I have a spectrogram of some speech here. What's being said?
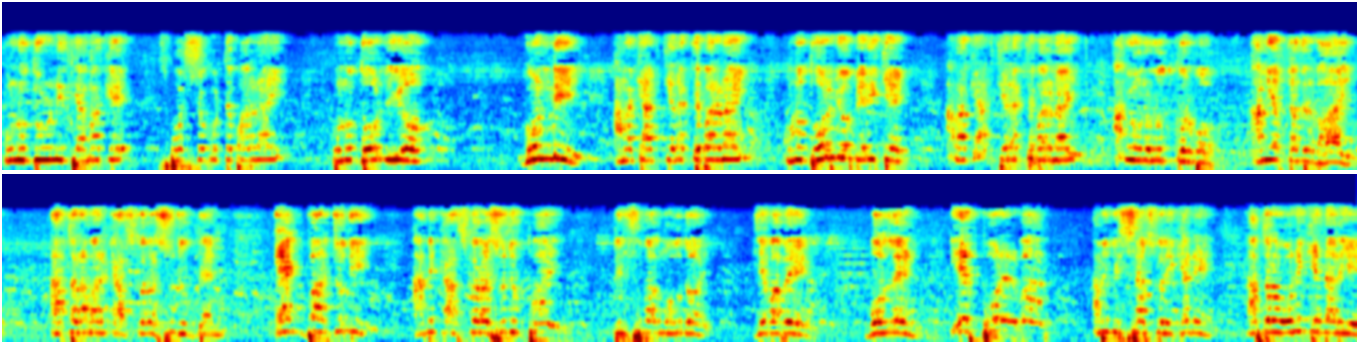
কোনো দুর্নীতি আমাকে স্পর্শ করতে পারে নাই, কোনো ধর্মীয় গন্ডি আমাকে আটকে রাখতে পারে নাই, কোনো ধর্মীয় ব্যারিকেড আমাকে আটকে রাখতে পারে নাই, আমি অনুরোধ করব, আমি আপনাদের ভাই, আপনারা আমার কাজ করার সুযোগ দেন। একবার যদি আমি কাজ করার সুযোগ পাই, প্রিন্সিপাল মহোদয় যেভাবে বললেন, এর পরের বার আমি বিশ্বাস করি এখানে আপনারা অনেকে দাঁড়িয়ে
